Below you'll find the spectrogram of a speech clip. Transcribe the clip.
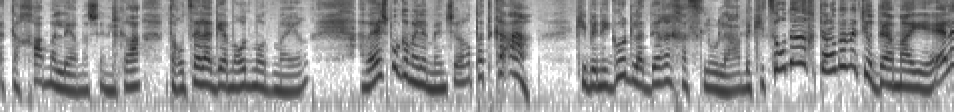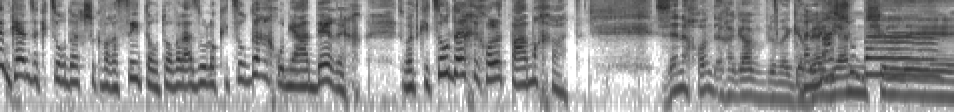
אתה חם עליה, מה שנקרא, אתה רוצה להגיע מאוד מאוד מהר, אבל יש פה גם אלמנט של הרפתקה. כי בניגוד לדרך הסלולה, בקיצור דרך אתה לא באמת יודע מה יהיה, אלא אם כן זה קיצור דרך שכבר עשית אותו, אבל אז הוא לא קיצור דרך, הוא נהיה הדרך. זאת אומרת, קיצור דרך יכול להיות פעם אחת. זה נכון, דרך אגב, לגבי העניין ב- של... אה,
